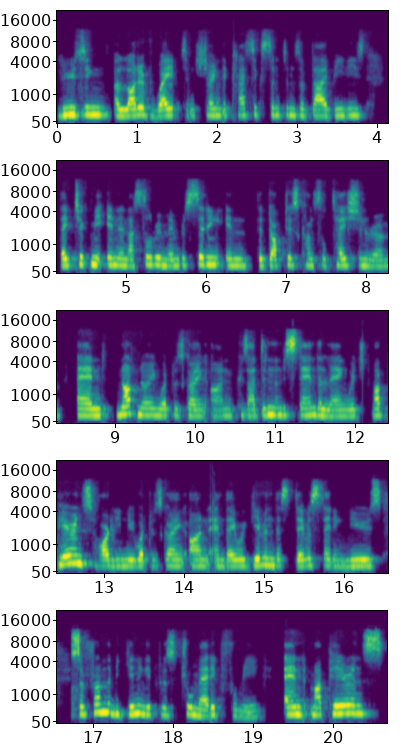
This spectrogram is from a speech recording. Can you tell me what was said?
losing a lot of weight and showing the classic symptoms of diabetes. They took me in and I still remember sitting in the doctor's consultation room and not knowing what was going on because I didn't understand the language. My parents hardly knew what was going on and they were given this devastating news. So from the beginning, it was traumatic for me. And my parents,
